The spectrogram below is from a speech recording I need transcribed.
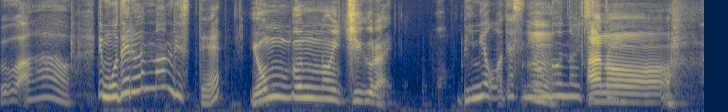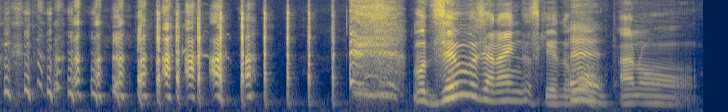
うわーでモデルなんですって？4分の1ぐらい。微妙ですね、4分の1ってあのー もう全部じゃないんですけれども、ええあのー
